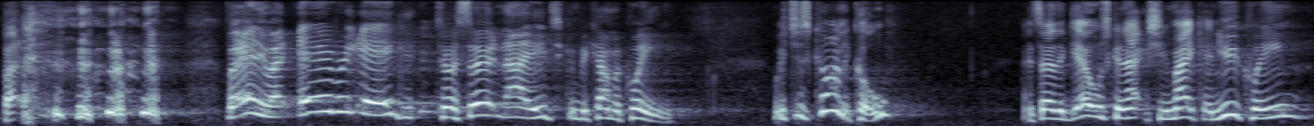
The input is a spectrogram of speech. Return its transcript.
But, but anyway, every egg to a certain age can become a queen, which is kind of cool. And so the girls can actually make a new queen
